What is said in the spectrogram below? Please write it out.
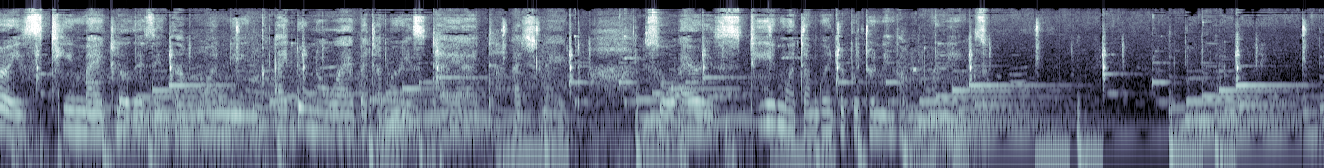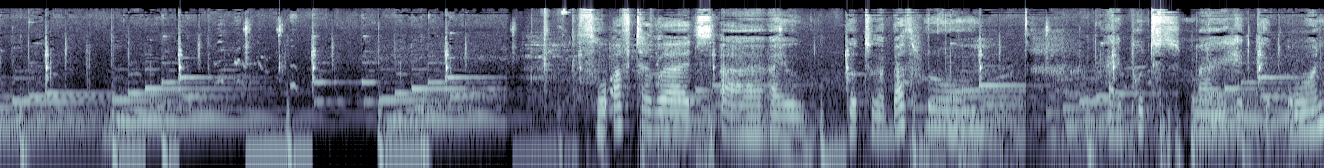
Always steam my clothes in the morning. I don't know why, but I'm always tired at night. So I always steam what I'm going to put on in the morning. So So after that, uh, I go to the bathroom. I put my head cap on,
